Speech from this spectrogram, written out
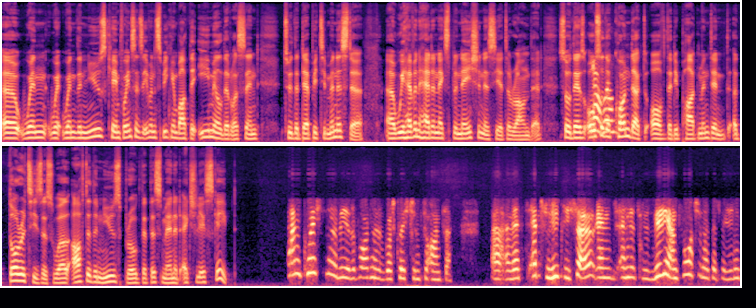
uh, when, when the news came, for instance, even speaking about the email that was sent to the Deputy Minister, uh, we haven't had an explanation as yet around that. So there's also well, the conduct of the department and authorities as well after the news broke that this man had actually escaped. Unquestionably, the department have got questions to answer. Uh, and that's absolutely so, and, and it's very unfortunate that we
